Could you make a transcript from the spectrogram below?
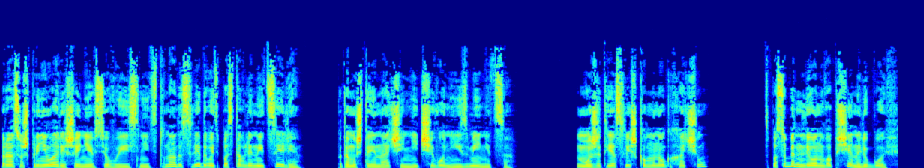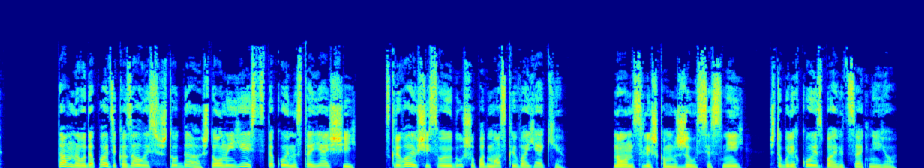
Раз уж приняла решение все выяснить, то надо следовать поставленной цели, потому что иначе ничего не изменится. Может, я слишком много хочу? Способен ли он вообще на любовь? Там, на водопаде, казалось, что да, что он и есть такой настоящий, скрывающий свою душу под маской вояки. Но он слишком сжился с ней, чтобы легко избавиться от нее.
